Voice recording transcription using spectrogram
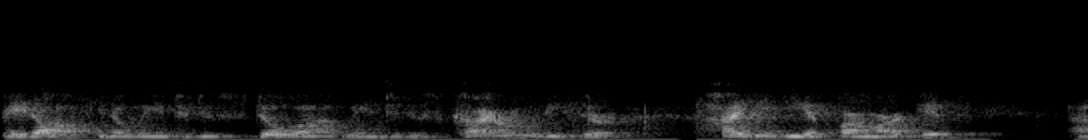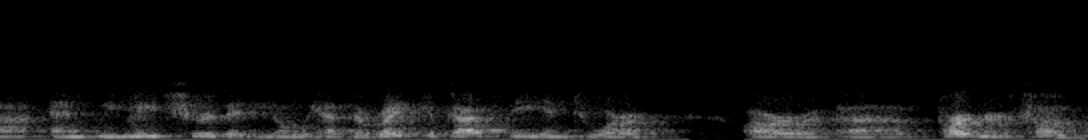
paid off. You know, we introduced Doha, we introduced Cairo. These are highly VFR markets. And we made sure that, you know, we had the right capacity into our partners' hubs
